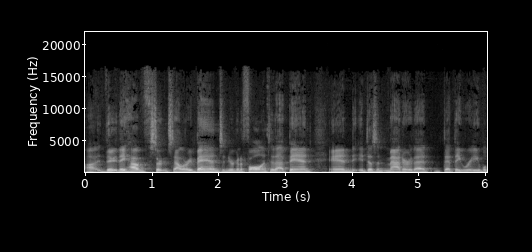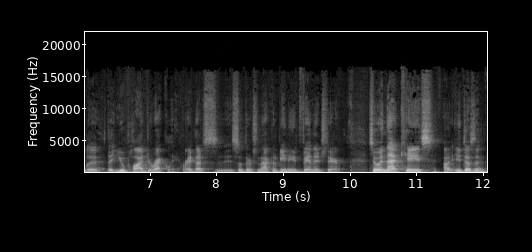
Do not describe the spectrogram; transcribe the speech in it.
Uh, they, they have certain salary bands and you're going to fall into that band and it doesn't matter that, that they were able to, that you applied directly, right? That's, so there's not going to be any advantage there. So in that case, uh, it doesn't.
